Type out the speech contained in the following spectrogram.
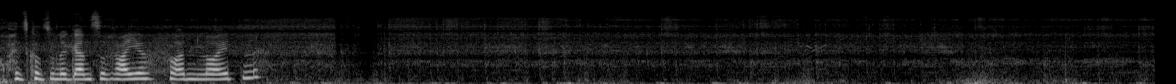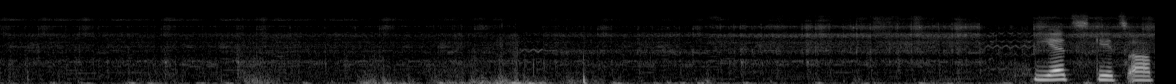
Oh, jetzt kommt so eine ganze Reihe von Leuten. Jetzt geht's ab.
